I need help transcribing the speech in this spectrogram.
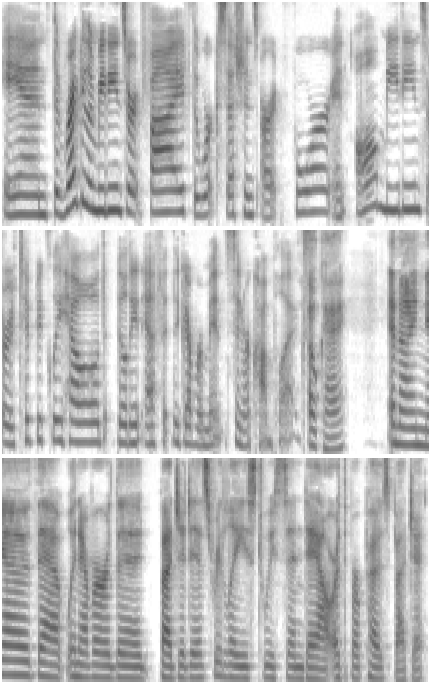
And the regular meetings are at 5, the work sessions are at 4, and all meetings are typically held Building F at the Government Center Complex. Okay. And I know that whenever the budget is released, we send out, or the proposed budget,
